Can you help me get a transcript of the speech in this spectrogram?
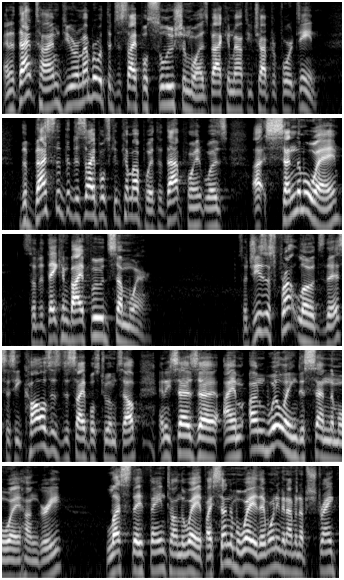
And at that time, do you remember what the disciples' solution was back in Matthew chapter 14? The best that the disciples could come up with at that point was uh, send them away so that they can buy food somewhere. So Jesus front loads this as he calls his disciples to himself and he says, uh, I am unwilling to send them away hungry, lest they faint on the way. If I send them away, they won't even have enough strength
